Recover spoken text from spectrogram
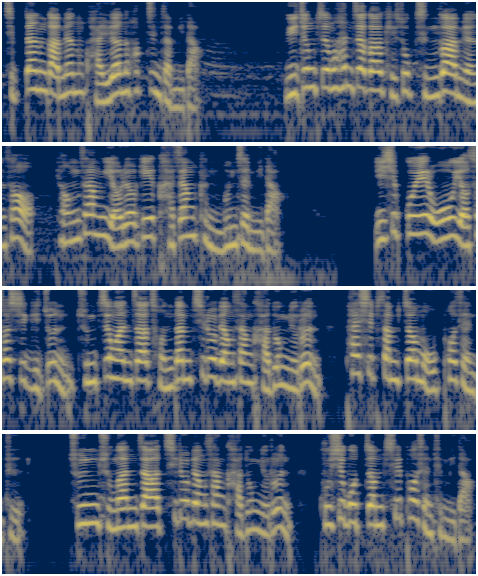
집단 감염 관련 확진자입니다. 위중증 환자가 계속 증가하면서 병상 여력이 가장 큰 문제입니다. 29일 오후 6시 기준 중증 환자 전담 치료 병상 가동률은 83.5%, 준중환자 치료 병상 가동률은 95.7%입니다.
